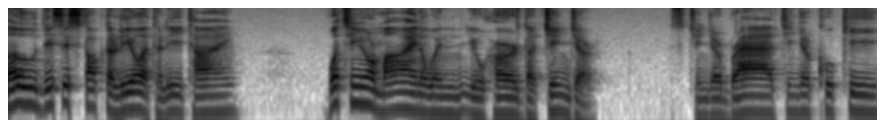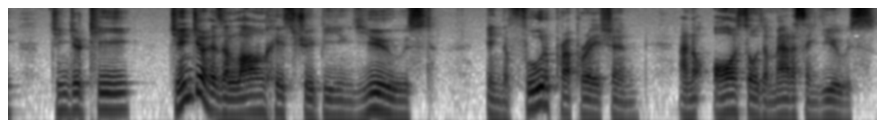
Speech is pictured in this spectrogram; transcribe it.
Hello, this is Dr. Leo at LeTime. What's in your mind when you heard the ginger? It's gingerbread, ginger cookie, ginger tea. Ginger has a long history being used in the food preparation and also the medicine use.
